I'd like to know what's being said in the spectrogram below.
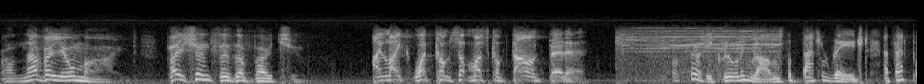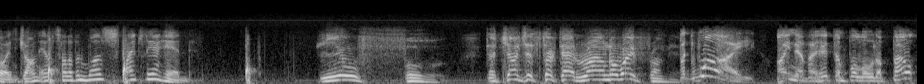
Well, never you mind. Patience is a virtue. I like what comes up must come down better. For 30 grueling rounds, the battle raged. At that point, John L. Sullivan was slightly ahead. You fool. The judges took that round away from you. But why? I never hit them below the belt.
